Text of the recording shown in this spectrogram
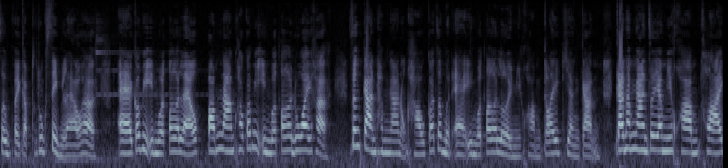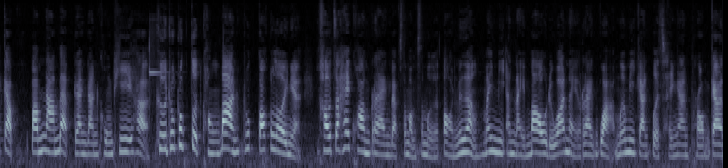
ซึมไปกับทุกๆ สิ่งแล้วค่ะ แอร์ก็มีอินเวอร์เตอร์แล้ว ปั๊มน้ำเขาก็มีอินเวอร์เตอร์ด้วยค่ะ ซึ่งการทำงานของเขาก็จะเหมือนแอร์อินเวอร์เตอร์เลยมีความใกล้เคียงกัน การทำงานจะยังมีความคล้ายกับปั๊มน้ำแบบแรงดันคงที่ค่ะ คือทุกๆ จุดของบ้านทุกก๊อกเลยเนี่ยเขาจะให้ความแรงแบบสม่ำเสมอต่อเนื่อง ไม่มีอันไหนเบาหรือว่าไหนแรงกว่า เมื่อมีการเปิดใช้งานพร้อมกัน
